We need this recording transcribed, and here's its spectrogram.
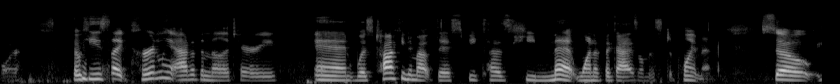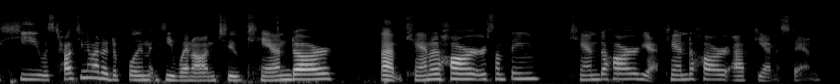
for. So he's like currently out of the military and was talking about this because he met one of the guys on this deployment. So he was talking about a deployment he went on to Kandahar, um, Kandahar or something. Kandahar, yeah, Kandahar, Afghanistan.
